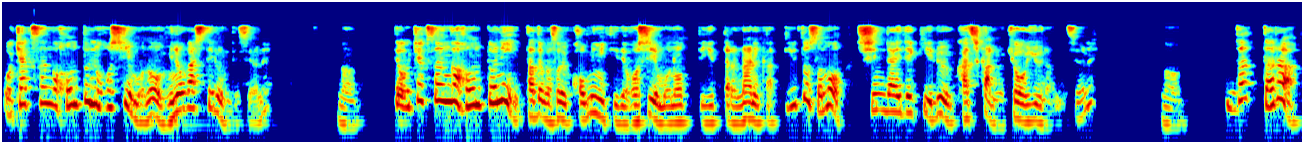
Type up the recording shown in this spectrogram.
お客さんが本当に欲しいものを見逃してるんですよね。うん、で、お客さんが本当に、例えばそういうコミュニティで欲しいものって言ったら何かっていうと、その信頼できる価値観の共有なんですよね。うん、だったら、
